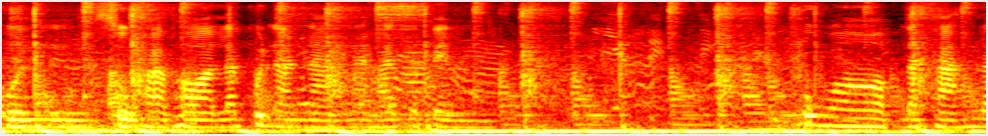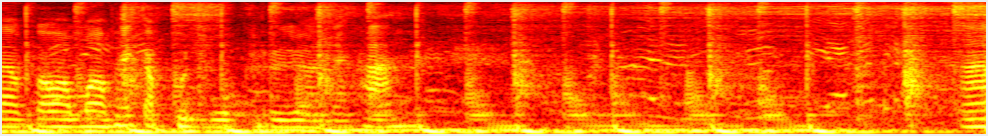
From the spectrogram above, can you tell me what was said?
คุณสุภาพรและคุณอนันต์นะคะจะเป็น ผู้มอบนะคะ แล้วก็มอบให้กับคุณบูเครือนะคะอา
